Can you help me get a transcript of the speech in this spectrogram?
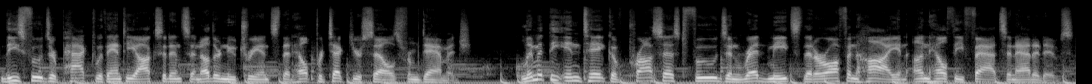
These foods are packed with antioxidants and other nutrients that help protect your cells from damage. Limit the intake of processed foods and red meats that are often high in unhealthy fats and additives.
